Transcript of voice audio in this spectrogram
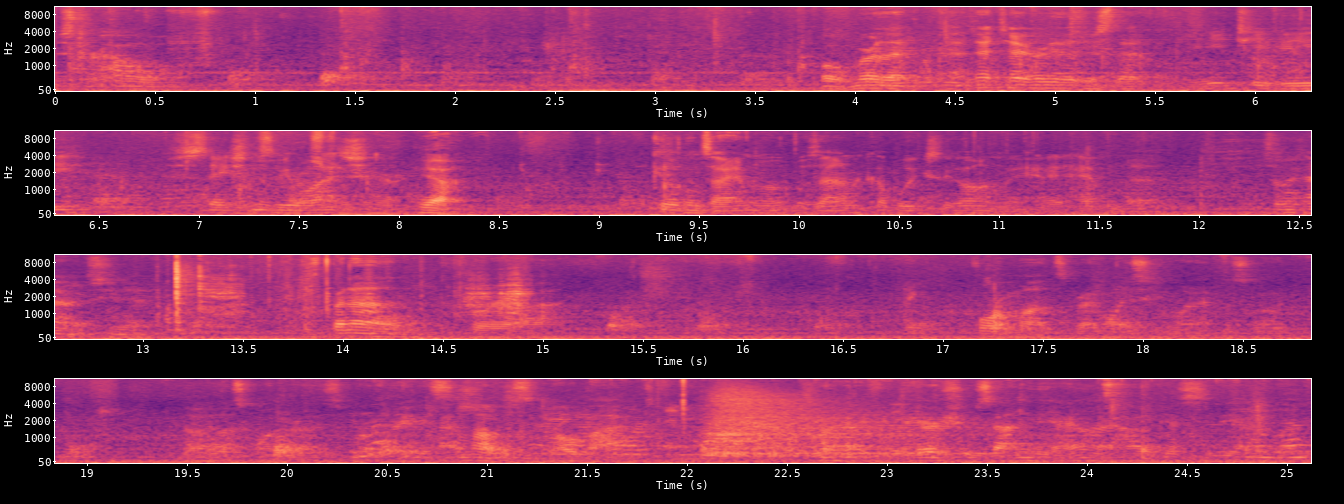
Mr. Howell. Oh, remember that, that, that area, there's that ETV station that we watch? Yeah. Gilligan's Island was on a couple weeks ago, and they had it happened to. It's the only time I've seen it. It's been on for uh, like four months, but I've only seen one episode. No, that's one where it's really, somehow this robot. If your parachutes on the island, how it gets to the island.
